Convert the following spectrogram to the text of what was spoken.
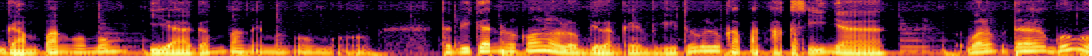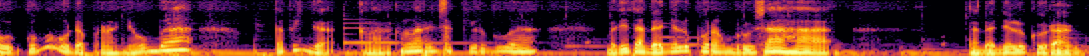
Gampang ngomong? Iya gampang emang ngomong. Tapi kan kalau lo bilang kayak begitu lo kapan aksinya? Walaupun terlalu gue gue mah udah pernah nyoba tapi nggak kelar kelar insecure gue berarti tandanya lu kurang berusaha. Tandanya lu kurang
